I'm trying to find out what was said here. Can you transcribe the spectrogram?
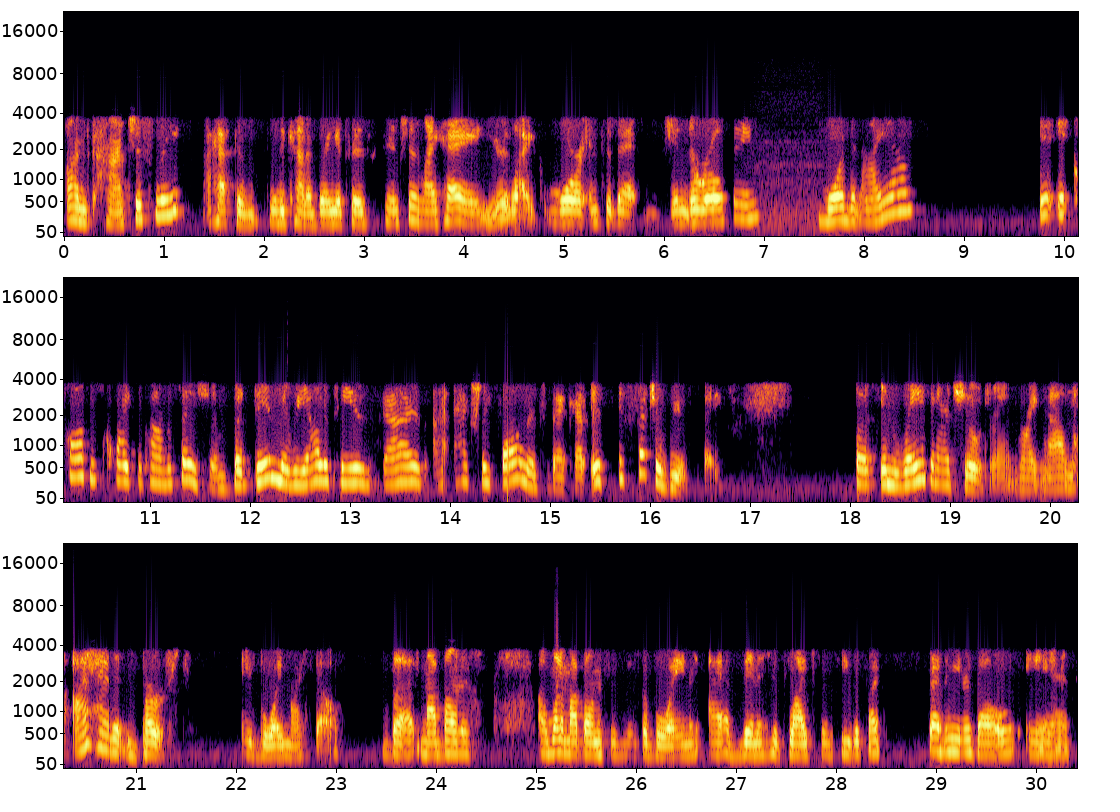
unconsciously, I have to really kind of bring it to his attention, like, hey, you're like more into that gender role thing more than I am it, it causes quite the conversation. But then the reality is, guys, I actually fall into that category. It's, it's such a weird space. But in raising our children right now, now I haven't birthed a boy myself, but my bonus, uh, one of my bonuses is a boy, and I have been in his life since he was like seven years old, and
